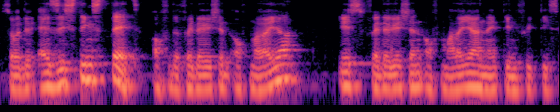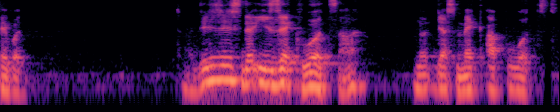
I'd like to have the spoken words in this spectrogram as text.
So the existing state of the Federation of Malaya is Federation of Malaya 1957. So this is the exact words, huh? not just make up words.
